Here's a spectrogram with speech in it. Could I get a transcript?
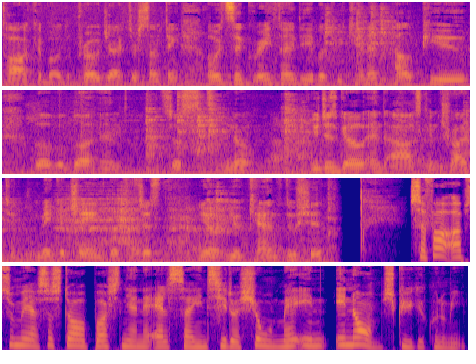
talk about the project or something, oh, it's a great idea, but we cannot help you, blah, blah, blah, and just, you know, you just go and ask and try to make a change, but you just, you know, you can't do shit. Så for at opsummere, så står bosnierne altså i en situation med en enorm skyggeøkonomi,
